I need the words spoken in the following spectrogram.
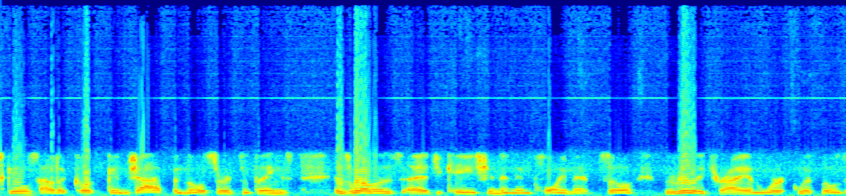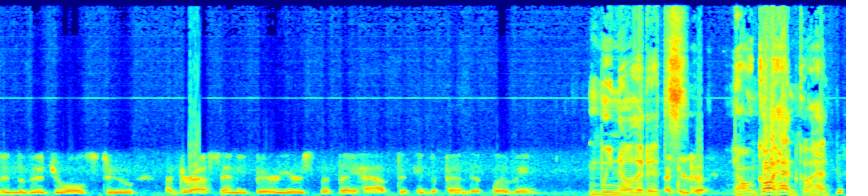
skills, how to cook and shop and those sorts of things, as well as education and employment. So we really try and work with those individuals to address any barriers that they have to independent living. We know that it's. T- oh, go ahead. Go ahead.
